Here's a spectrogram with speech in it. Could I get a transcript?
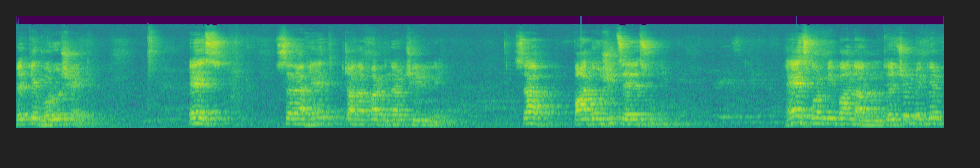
Պետք է որոշենք։ Այս սրա հետ ճանապարհ գնալ չի լինի։ Սա падոշի ցերես ունի։ Հենց որ մի բան արնում, թե չէ, մեկ էլ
